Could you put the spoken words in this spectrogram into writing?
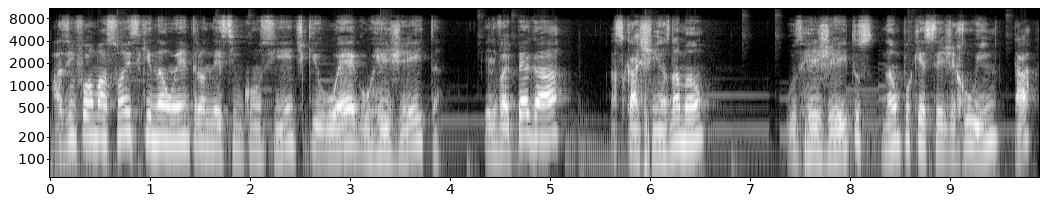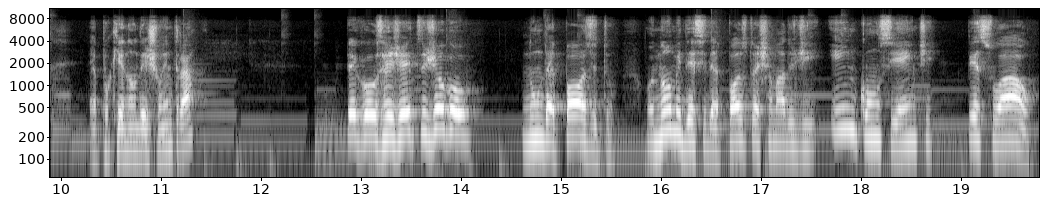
As informações que não entram nesse inconsciente, que o ego rejeita, ele vai pegar as caixinhas na mão os rejeitos, não porque seja ruim, tá? É porque não deixou entrar. Pegou os rejeitos e jogou num depósito. O nome desse depósito é chamado de inconsciente pessoal.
